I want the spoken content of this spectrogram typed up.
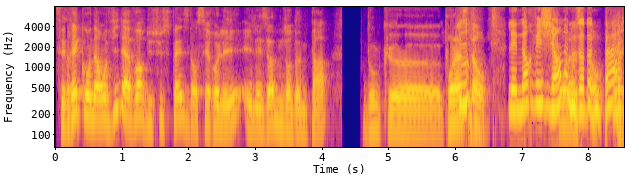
C'est vrai qu'on a envie d'avoir du suspense dans ces relais et les hommes nous en donnent pas. Donc, euh, pour l'instant. les Norvégiens ne nous en donnent pas. oui,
